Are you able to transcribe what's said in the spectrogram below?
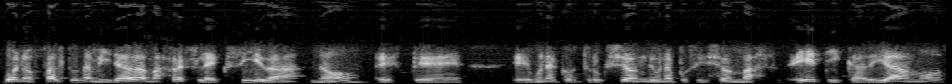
bueno, falta una mirada más reflexiva, ¿no? Este, eh, una construcción de una posición más ética, digamos,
